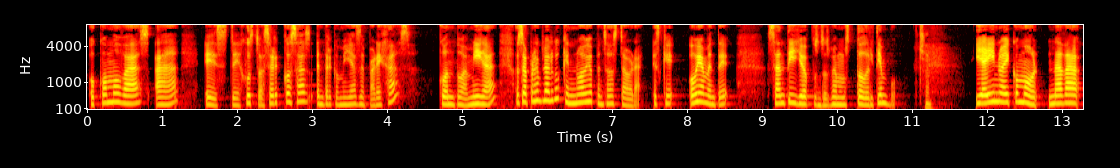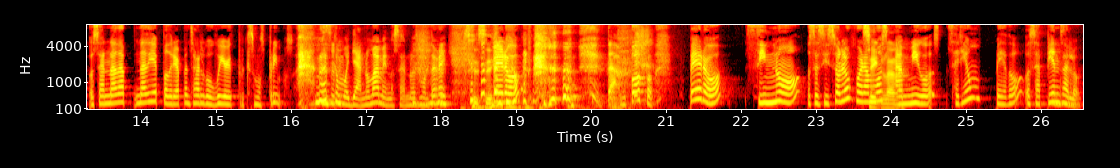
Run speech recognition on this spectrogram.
o cómo vas a, este, justo hacer cosas entre comillas de parejas con tu amiga. O sea, por ejemplo, algo que no había pensado hasta ahora es que obviamente Santi y yo pues nos vemos todo el tiempo. Sí. Y ahí no hay como nada, o sea, nada, nadie podría pensar algo weird porque somos primos. no es como ya, no mamen, o sea, no es Monterrey. Sí, sí. Pero tampoco. Pero si no, o sea, si solo fuéramos amigos, sería un pedo. O sea, piénsalo.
